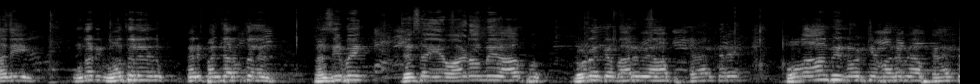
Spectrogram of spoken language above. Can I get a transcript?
అది ముందరికి పోతలేదు కానీ పని జరుగుతలేదు रजी भाई जैसा ये वार्डों में आप रोडों के बारे में आप ख्याल करें वो वहाँ भी रोड के बारे में आप ख्याल करें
